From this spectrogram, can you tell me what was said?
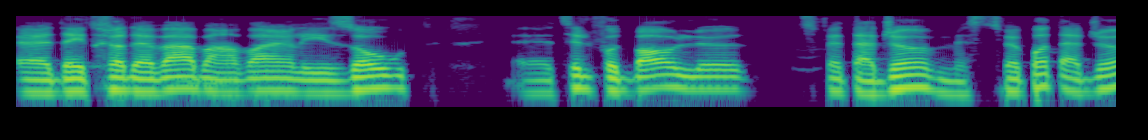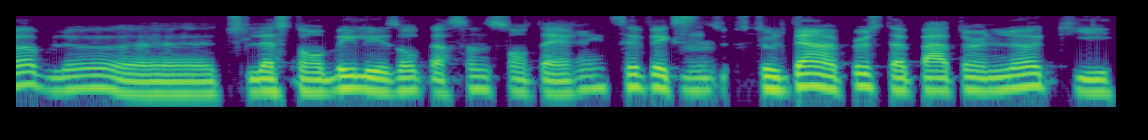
euh, d'être redevable envers les autres. tu sais, le football, là, tu fais ta job, mais si tu fais pas ta job, là, euh, tu laisses tomber les autres personnes sur son terrain. Fait que mm. c'est tout le temps un peu ce pattern-là qui,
